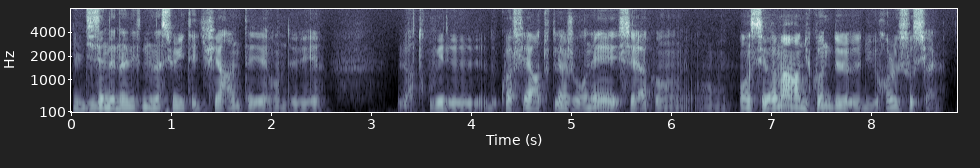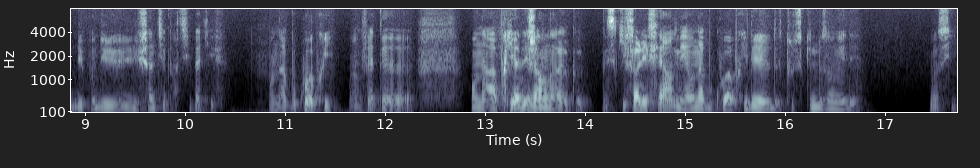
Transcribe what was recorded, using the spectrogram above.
une dizaine de nationalités différentes et on devait leur trouver de, quoi faire toute la journée. Et c'est là qu'on s'est vraiment rendu compte du rôle social du, chantier participatif. On a beaucoup appris, en fait. Euh, on a appris à des gens euh, ce qu'il fallait faire, mais on a beaucoup appris de, tout ce qui nous ont aidés aussi.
